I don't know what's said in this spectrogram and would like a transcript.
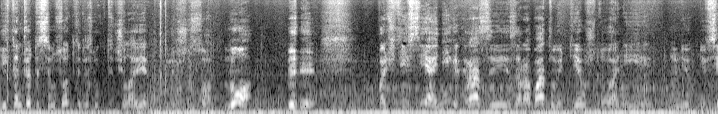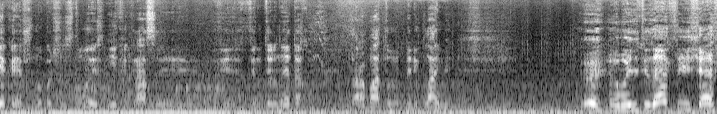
Их там что-то 700 или сколько-то человек, или 600. Но почти все они как раз и зарабатывают тем, что они, ну не, не все, конечно, но большинство из них как раз и в, в интернетах зарабатывают на рекламе. А монетизации сейчас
